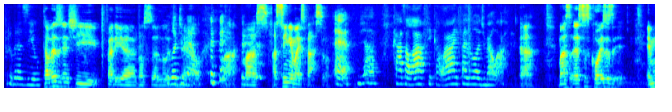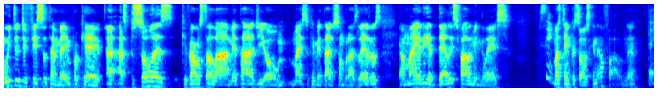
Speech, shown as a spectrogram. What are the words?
Pro Brasil. Talvez a gente faria nossa lua, Lua de, de mel, lá, mas assim é mais fácil. É, já casa lá, fica lá e faz lua de mel lá. É. Mas essas coisas é- é muito difícil também porque a- as pessoas que vão estar lá, metade ou mais do que metade são brasileiros, a maioria deles falam inglês, Sim. mas tem pessoas que não falam, né? Tem.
